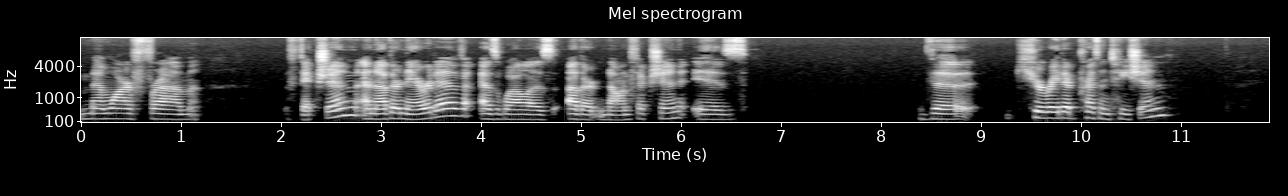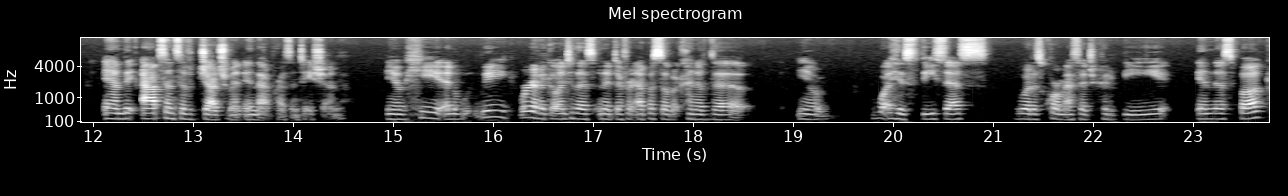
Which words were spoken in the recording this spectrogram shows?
memoir from fiction and other narrative as well as other nonfiction is the curated presentation and the absence of judgment in that presentation. You know he and we we're going to go into this in a different episode but kind of the you know what his thesis what his core message could be in this book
